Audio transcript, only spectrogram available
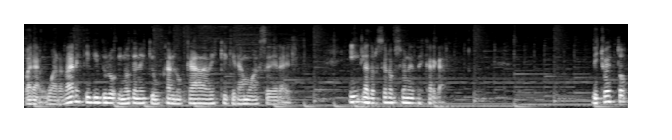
para guardar este título y no tener que buscarlo cada vez que queramos acceder a él. Y la tercera opción es descargar. Dicho esto,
